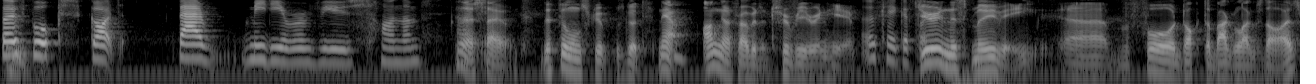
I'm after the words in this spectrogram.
both books got bad media reviews on them. No, so the film script was good. Now I'm going to throw a bit of trivia in here. Okay, good. For During this movie, uh, before Doctor Buglugs dies,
